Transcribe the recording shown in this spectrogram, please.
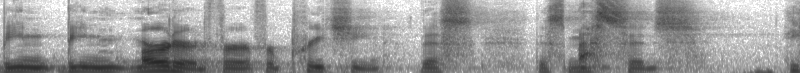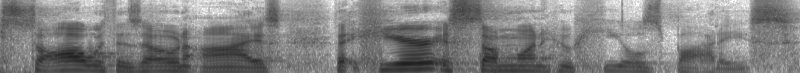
being, being murdered for, for preaching this, this message. He saw with his own eyes that here is someone who heals bodies,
